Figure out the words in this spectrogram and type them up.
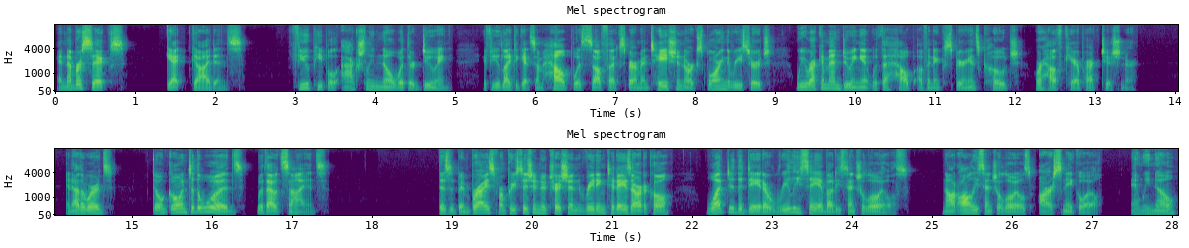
And number six, get guidance. Few people actually know what they're doing. If you'd like to get some help with self experimentation or exploring the research, we recommend doing it with the help of an experienced coach or healthcare practitioner. In other words, don't go into the woods without science. This has been Bryce from Precision Nutrition reading today's article What do the data really say about essential oils? Not all essential oils are snake oil, and we know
